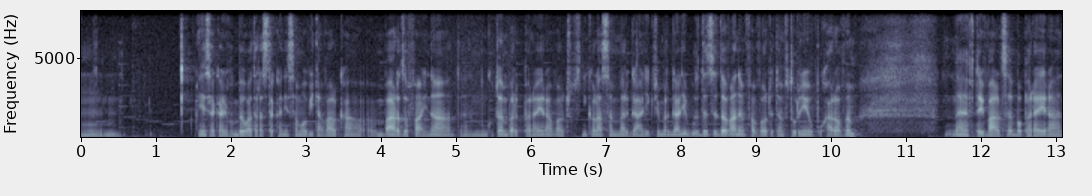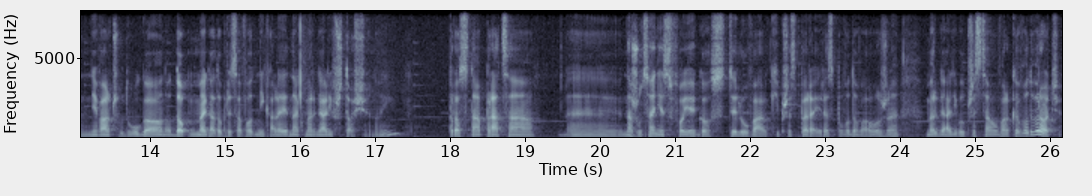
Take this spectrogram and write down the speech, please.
mm, jest jakaś, była teraz taka niesamowita walka, bardzo fajna. Ten Gutenberg Pereira walczył z Nikolasem Mergali, gdzie Mergali był zdecydowanym faworytem w turnieju pucharowym e, w tej walce, bo Pereira nie walczył długo, no do, mega dobry zawodnik, ale jednak Mergali w sztosie. No i prosta praca, e, narzucenie swojego stylu walki przez Pereirę spowodowało, że Mergali był przez całą walkę w odwrocie.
